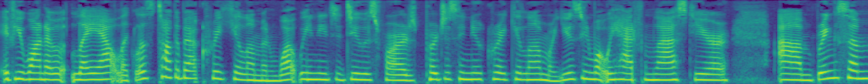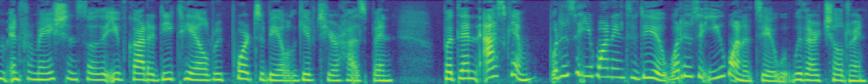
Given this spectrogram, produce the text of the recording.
If you want to lay out, like, let's talk about curriculum and what we need to do as far as purchasing new curriculum or using what we had from last year. Um, bring some information so that you've got a detailed report to be able to give to your husband but then ask him, what is it you're wanting to do? What is it you want to do with our children?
